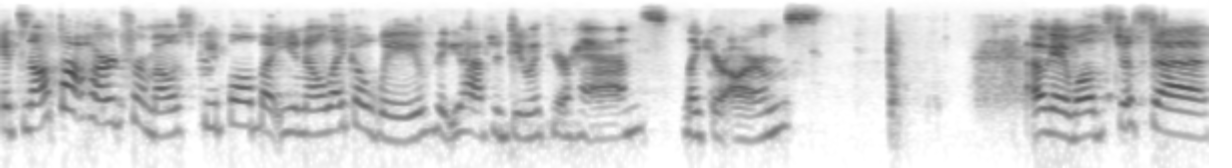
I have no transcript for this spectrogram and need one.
it's not that hard for most people, but you know, like a wave that you have to do with your hands, like your arms? Okay, well, it's just a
